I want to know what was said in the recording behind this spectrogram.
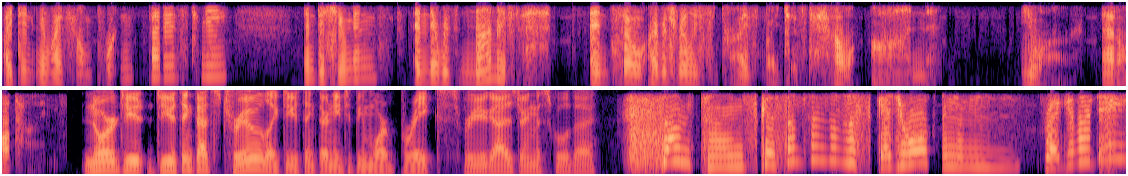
I didn't realize how important that is to me and to humans, and there was none of that. And so I was really surprised by just how on you are at all times. Noor do you do you think that's true? Like, do you think there need to be more breaks for you guys during the school day? Sometimes, because sometimes of the schedule in the regular day,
